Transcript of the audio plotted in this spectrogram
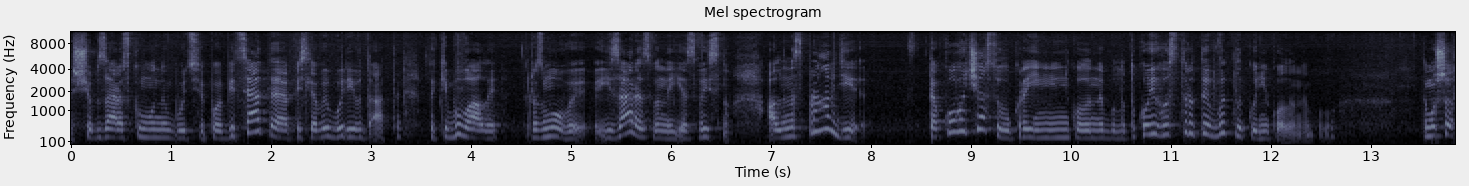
щоб зараз кому-небудь пообіцяти, а після виборів дати. Такі бували розмови, і зараз вони є, звісно. Але насправді такого часу в Україні ніколи не було, такої гостроти виклику ніколи не було. Тому що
